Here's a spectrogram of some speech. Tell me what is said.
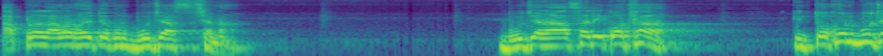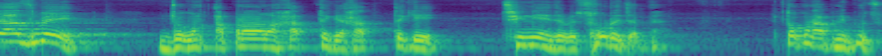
আপনার আমার হয়তো এখন বুঝে আসছে না। বুঝে না আসারই কথা, কিন্তু তখন বুঝে আসবে যখন আপনার আমার হাত থেকে হাত থেকে ছিনিয়ে যাবে, সরে যাবে, তখন আপনি বুঝব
